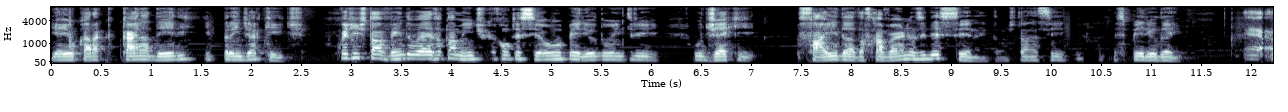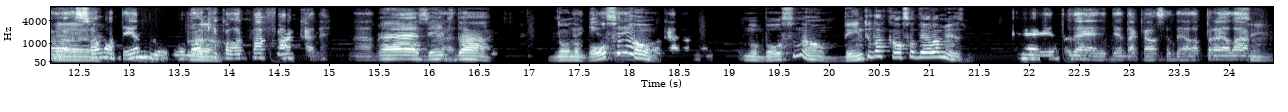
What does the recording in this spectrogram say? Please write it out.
E aí o cara cai na dele e prende a Kate. O que a gente está vendo é exatamente o que aconteceu no período entre o Jack sair da, das cavernas e descer, né? Então a gente está nesse, nesse período aí. É, uh, só um adendo, o Loki uh, coloca uma faca, né? Na, é, dentro da. No, no bolso não. No bolso não. Dentro da calça dela mesmo. É, dentro, é, dentro da calça dela, para ela sim.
